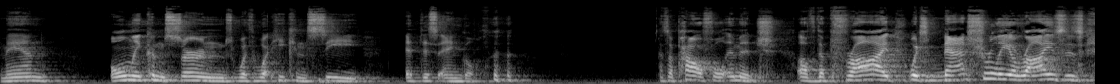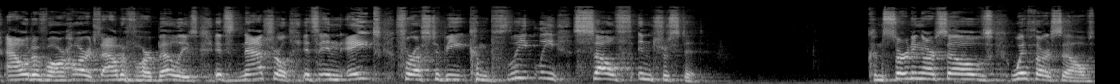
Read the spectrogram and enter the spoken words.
Man only concerned with what he can see at this angle. That's a powerful image of the pride which naturally arises out of our hearts, out of our bellies. It's natural, it's innate for us to be completely self interested concerning ourselves with ourselves,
